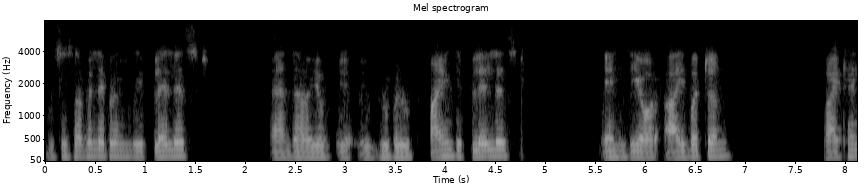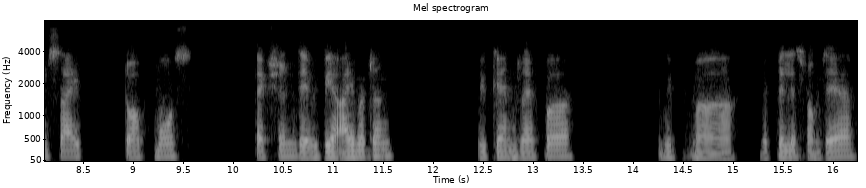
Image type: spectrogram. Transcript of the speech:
This is available in the playlist and uh, you, you, you will find the playlist in your I button, right hand side, topmost section. There will be I button. You can refer the, uh, the playlist from there.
